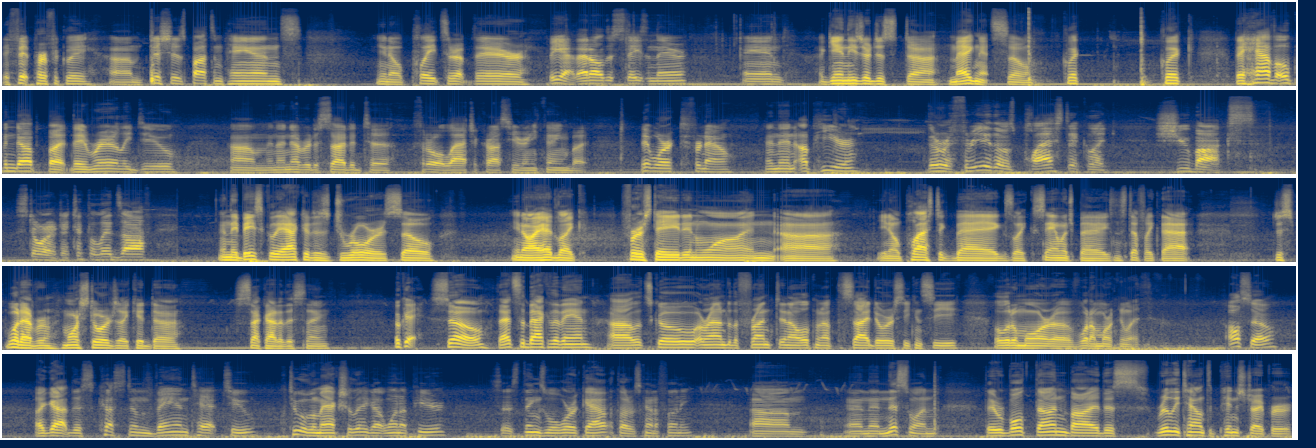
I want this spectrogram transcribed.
they fit perfectly. Um, dishes, pots and pans, you know, plates are up there. But yeah, that all just stays in there. And again, these are just uh, magnets, so click. They have opened up, but they rarely do. Um, and I never decided to throw a latch across here or anything, but it worked for now. And then up here, there were three of those plastic like shoebox storage. I took the lids off and they basically acted as drawers. So, you know, I had like first aid in one, uh, you know, plastic bags, like sandwich bags and stuff like that. Just whatever, more storage I could uh, suck out of this thing. Okay, so that's the back of the van. Uh, let's go around to the front and I'll open up the side door so you can see a little more of what I'm working with. Also, I got this custom van tattoo, two of them actually. I got one up here, it says things will work out. I thought it was kind of funny. Um, and then this one, they were both done by this really talented pinstriper.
